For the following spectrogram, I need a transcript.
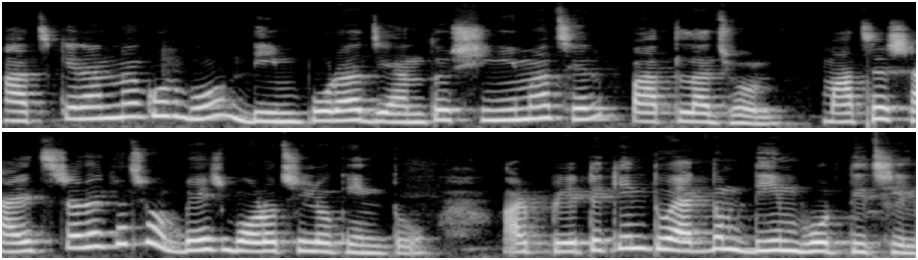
আজকে রান্না করব ডিম পোড়া জ্যান্ত শিঙি মাছের পাতলা ঝোল। মাছের সাইজটা দেখেছ? বেশ বড় ছিল কিন্তু। আর পেটে কিন্তু একদম ডিম ভর্তি ছিল।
